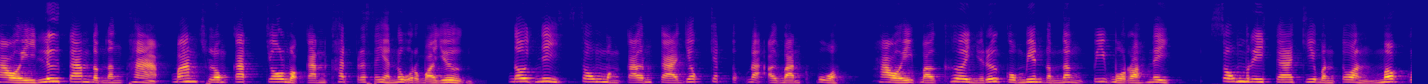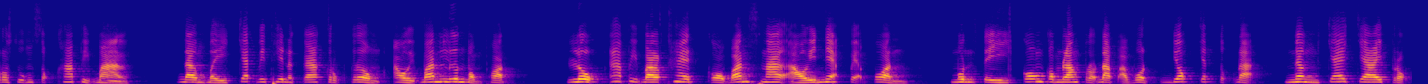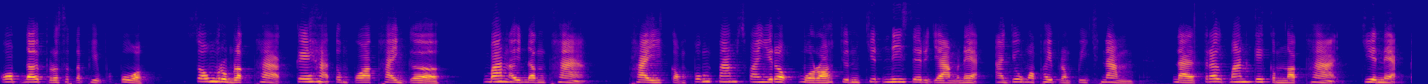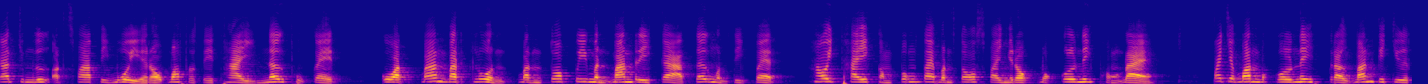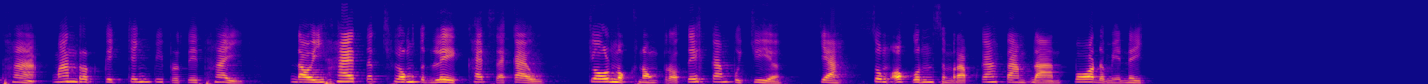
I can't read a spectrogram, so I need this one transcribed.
ហើយឮតាមដំណឹងថាបានឆ្លងកាត់ចូលមកកាន់ខេត្តព្រះសីហនុរបស់យើងដូចនេះសូមបង្កើនការយកចិត្តទុកដាក់ឲ្យបានខ្ពស់ហើយបើឃើញឬក៏មានដំណឹងពីបុរសនេះ សូមរាយការណ៍ជាបន្ទាន់មកក្រសួងសុខាភិបាល ដើម្បីចាត់វិធានការគ្រប់គ្រងឲ្យបានលឿនបំផុត លោកអភិបាលខេត្តក៏បានស្នើឲ្យអ្នកពាក់ព័ន្ធមន្ទីរកងកម្លាំងប្រដាប់អាវុធយកចិត្តទុកដាក់និងចែកចាយប្រកបដោយប្រសិទ្ធភាពខ្ពស់សូមរំលឹកថាគេហទំព័រ Tiger បានឲ្យដឹងថាថៃកំពុងតាមស្វែងរកបុរសជនជាតិនីសេរីយ៉ាម្នាក់អាយុ27ឆ្នាំ ដែលត្រូវបានគេកំណត់ថា ជាអ្នកកើតជំងឺអុតស្វាទី1របស់ប្រទេសថៃនៅភូកេតគាត់បានបាត់ខ្លួនបន្ទាប់ពីមិនបានរាយការណ៍ទៅមន្ទីរពេទ្យហើយថៃកំពុងតែបន្តស្វែងរកបុគ្គលនេះផងដែរបច្ចុប្បន្នបុគ្គលនេះត្រូវបានគេជឿថាបានរត់គេចចេញពីប្រទេសថៃដោយហែកទឹកឆ្លងទន្លេខេត្តសាកែវចូលមកក្នុងប្រទេសកម្ពុជា ចាសសូមអរគុណសម្រាប់ការតាមដានព័ត៌មាននេះ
